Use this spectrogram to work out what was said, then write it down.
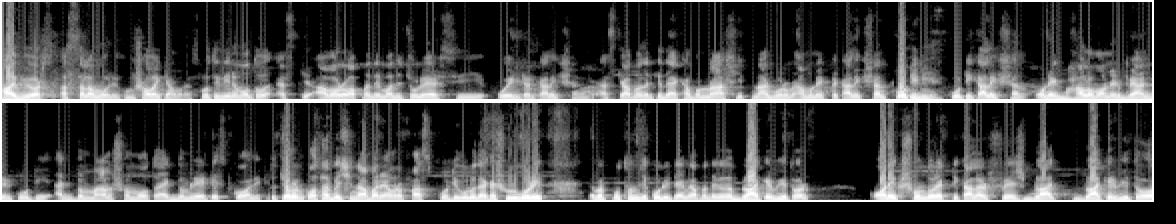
হাই ভিউয়ার্স আসসালামু আলাইকুম। সবাই কেমন আছে প্রতিদিনের মতো আজকে আবারও আপনাদের মাঝে চলে আসছি উইন্টার কালেকশন নিয়ে। আজকে আপনাদেরকে দেখাবো না শীত, না গরম, এমন একটা কালেকশন কোটি নিয়ে। কোটি কালেকশন অনেক ভালো মানের ব্র্যান্ডের কোটি, একদম মানসম্মত, একদম লেটেস্ট কোয়ালিটি তো চলুন, কথা বেশি না বাড়ে আমরা ফার্স্ট কোটিগুলো দেখা শুরু করি। এবার প্রথম যে কোটিটা আমি আপনাদেরকে ব্ল্যাকের ভেতর, অনেক সুন্দর একটি কালার ফ্রেশ ব্ল্যাক ব্ল্যাকের ভিতর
